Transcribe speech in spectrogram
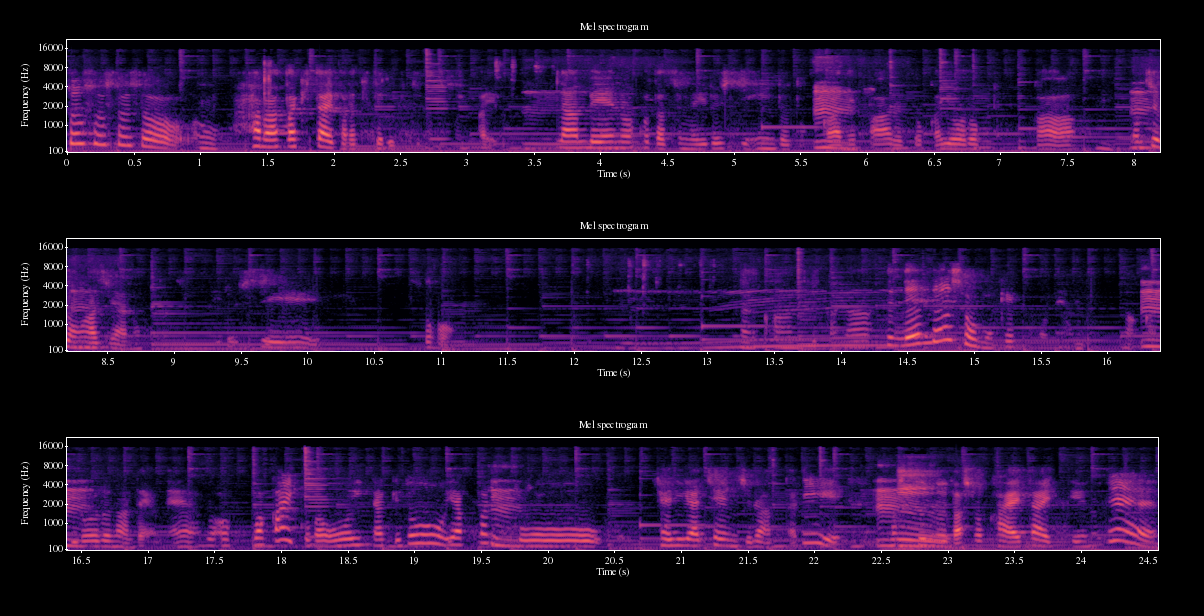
そうそうそうそう、うん、羽ばたきたいから来てる人もいっぱ南米の子たちもいるし、インドとかうん。ネパールとかヨーロッパとか、もちろんアジアの子し、そう。うん。な感じかな。で、年齢層も結構ね、なんかいろいろなんだよね、わ若い子が多いんだけど、やっぱりこう、キャリアチェンジだったり、うん。まあ住む場所変えたいっていうので、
